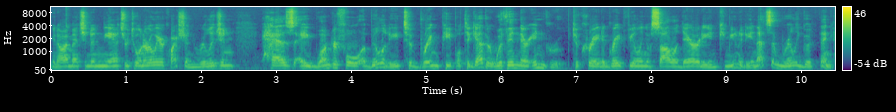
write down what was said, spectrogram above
You know, I mentioned in the answer to an earlier question, religion has a wonderful ability to bring people together within their in group to create a great feeling of solidarity and community. And that's a really good thing.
